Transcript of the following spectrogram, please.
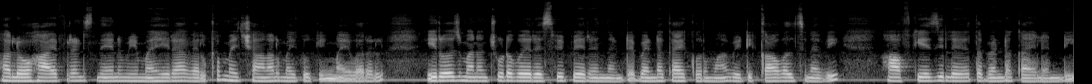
Hello hi friends. నేను మీ Mahira. Welcome my channel my cooking my world. ఈరోజు మనం చూడబోయే రెసిపీ పేరు ఏంటంటే బెండకాయ కుర్మా. వీటికి కావాల్సినవి హాఫ్ కేజీ లేత బెండకాయలండి.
